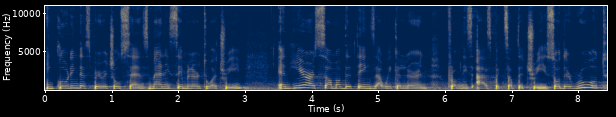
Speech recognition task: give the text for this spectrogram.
including the spiritual sense. Man is similar to a tree. And here are some of the things that we can learn from these aspects of the tree. So the root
